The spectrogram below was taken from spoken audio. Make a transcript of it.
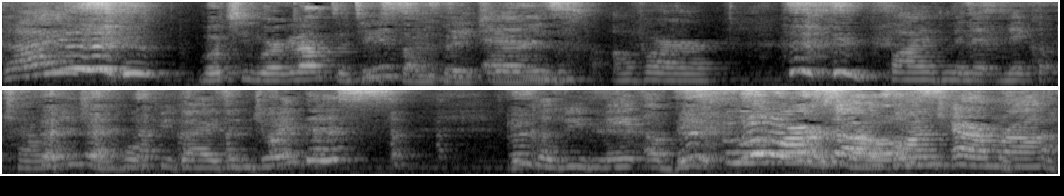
Guys, But we're gonna have to take some pictures. Of our five minute makeup challenge. I hope you guys enjoyed this because we've made a big fool of ourselves on camera.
